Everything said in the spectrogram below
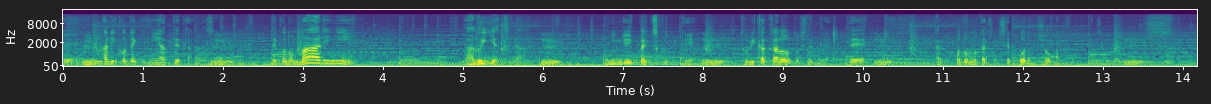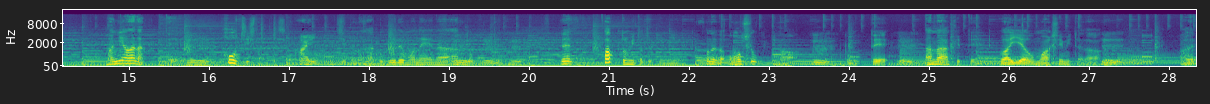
てうん。張り子的にやってたんですよ。うん。でこの周りに悪いやつがうん。人形いっぱい作ってうん。飛びかかろうとしてるのやってうん。なんか子供たちに説法でもしようかなと思ったんですけうん。ど間に合わなくてうん。放置したんですよ。はい。自分の作風でもねえなとうん思って、でパッと見た時にこの間面白いなと思ってうん。穴開けてワイヤーを回してみたら、うん。あれ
